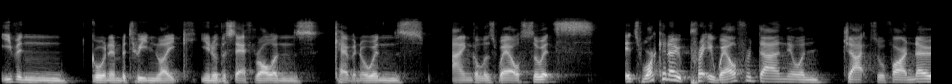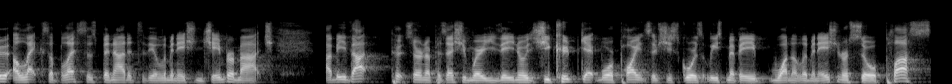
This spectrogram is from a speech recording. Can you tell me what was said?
even going in between like, you know, the Seth Rollins, Kevin Owens angle as well. So it's it's working out pretty well for Daniel and Jack so far. Now Alexa Bliss has been added to the Elimination Chamber match. I mean, that puts her in a position where you, you know she could get more points if she scores at least maybe one elimination or so. Plus,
